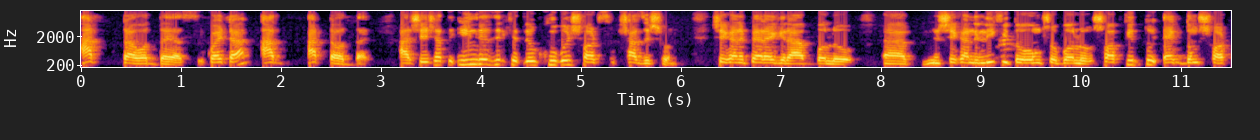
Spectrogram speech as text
আটটা অধ্যায় আছে। কয়টা? আট- আটটা অধ্যায়। আর সেই সাথে ইংরেজির ক্ষেত্রেও খুবই শর্ট সাজেশন সেখানে প্যারাগ্রাফ বলো সেখানে লিখিত অংশ বলো, সব কিন্তু একদম শর্ট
